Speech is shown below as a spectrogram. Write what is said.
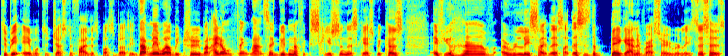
to be able to justify this possibility. That may well be true, but I don't think that's a good enough excuse in this case because if you have a release like this, like this is the big anniversary release. This is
